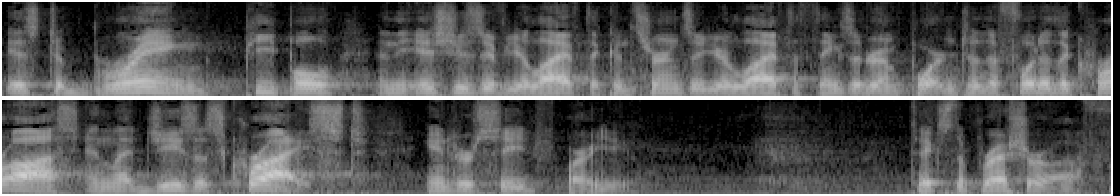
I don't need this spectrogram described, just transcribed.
is to bring people and the issues of your life, the concerns of your life, the things that are important to the foot of the cross, and let Jesus Christ intercede for you. Takes the pressure off.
